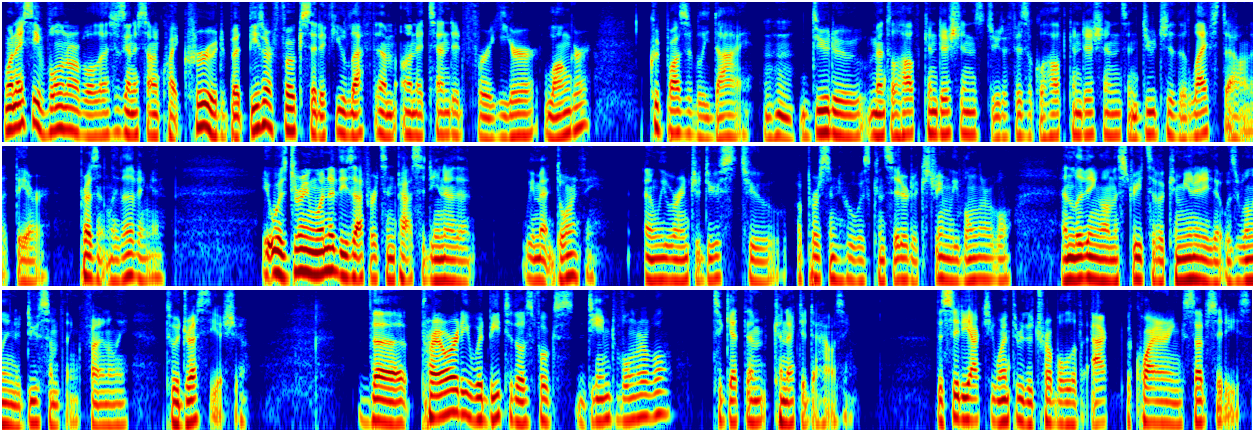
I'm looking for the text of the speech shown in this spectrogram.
When I say vulnerable, this is going to sound quite crude, but these are folks that if you left them unattended for a year longer, could possibly die mm-hmm. due to mental health conditions, due to physical health conditions, and due to the lifestyle that they are presently living in. It was during one of these efforts in Pasadena that we met Dorothy and we were introduced to a person who was considered extremely vulnerable and living on the streets of a community that was willing to do something finally to address the issue. The priority would be to those folks deemed vulnerable to get them connected to housing. The city actually went through the trouble of acquiring subsidies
